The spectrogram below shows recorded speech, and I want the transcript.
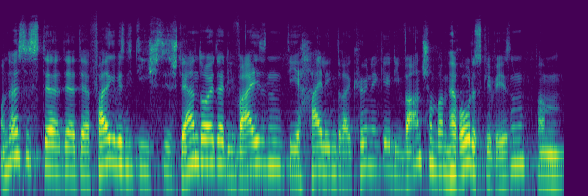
Und das ist der, der, der Fall gewesen, die, diese Sterndeuter, die Weisen, die heiligen drei Könige, die waren schon beim Herodes gewesen, beim,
